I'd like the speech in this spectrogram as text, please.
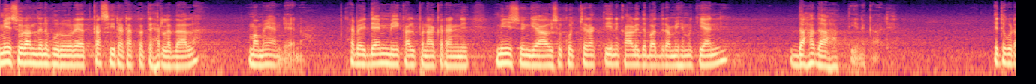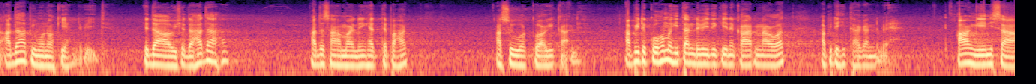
මේ සුරන්දන පුරෝරයත් කසී රටත් අත හැරල දාලා මම යන්ඩ යනවා. හැබැයි දැම් මේ කල්පනා කරන්නේ මිනිස්සුන්ගේ ආවිශ කොච්චරක් තියෙන කාලෙද බද්‍ර මෙහෙම කියන්නේ දහදාහක් තියෙන කාලේ. එතකොට අදාපි මොනො කියන්න වෙයිද. එදා ආවිෂ දහදාහ අද සාමාන්‍යයෙන් හැත්ත පහක් අසුවක් වගේ කාලේ. අපිට කොහොම හිතන්ඩ වෙයිද කියන කාරණාවත් අපිට හිතාගණ්ඩ බෑ. ආගේ නිසා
